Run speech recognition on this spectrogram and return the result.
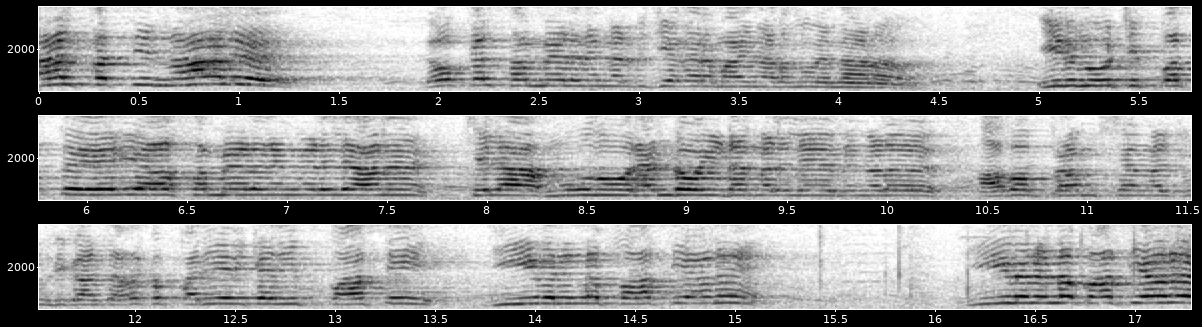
നാൽപ്പത്തി നാല് ലോക്കൽ സമ്മേളനങ്ങൾ വിജയകരമായി നടന്നു എന്നാണ്. ഇരുന്നൂറ്റി പത്ത് ഏരിയ സമ്മേളനങ്ങളിലാണ് ചില മൂന്നോ രണ്ടോ ഇടങ്ങളിൽ നിങ്ങൾ അവഭ്രംശങ്ങൾ ചൂണ്ടിക്കാണിച്ചത്. അതൊക്കെ പരിഹരിക്കാൻ ഈ പാർട്ടി ജീവനുള്ള പാർട്ടിയാണ്. ജീവനുള്ള പാർട്ടിയാണ്.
